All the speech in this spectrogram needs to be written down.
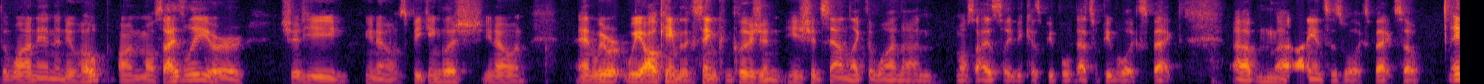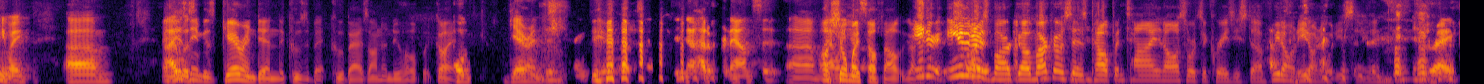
the one in a new hope on mos eisley or should he you know speak english you know and and we were we all came to the same conclusion he should sound like the one on Mos Eisley because people that's what people will expect uh, Mhm. uh, audiences will expect so anyway um And I his was- name is Garindan, the Kuzba- Kubaz on A New Hope. But go ahead. Oh, Garindan thank you I didn't know how to pronounce it um I I'll show only- myself out. Go. Either either is Marco. Marco says Palpatine and all sorts of crazy stuff. We don't. He don't know what he's saying. right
